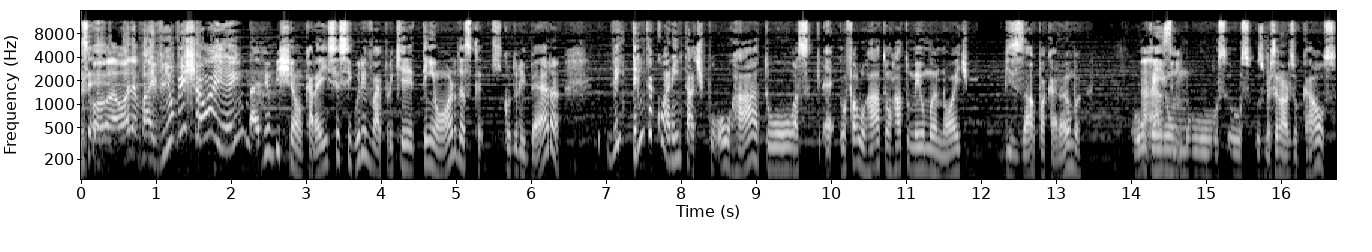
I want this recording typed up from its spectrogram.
cê... Olha, vai vir um bichão aí, hein? Vai vir um bichão, cara. Aí você segura e vai, porque tem hordas que quando libera, vem 30, 40, tipo, ou rato, ou as. É, eu falo rato, é um rato meio humanoide, bizarro pra caramba. Ou ah, vem um, os, os, os mercenários do caos.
